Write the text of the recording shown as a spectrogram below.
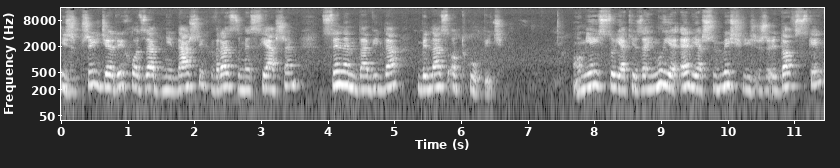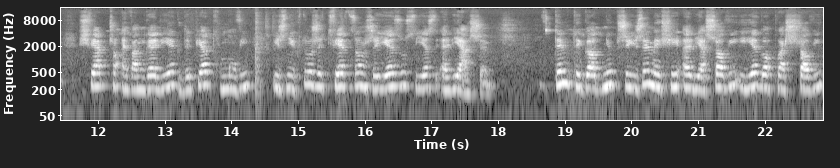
iż przyjdzie rychło za dni naszych wraz z Mesjaszem, synem Dawida, by nas odkupić. O miejscu, jakie zajmuje Eliasz w myśli żydowskiej, świadczą Ewangelie, gdy Piotr mówi, iż niektórzy twierdzą, że Jezus jest Eliaszem. W tym tygodniu przyjrzymy się Eliaszowi i jego płaszczowi,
